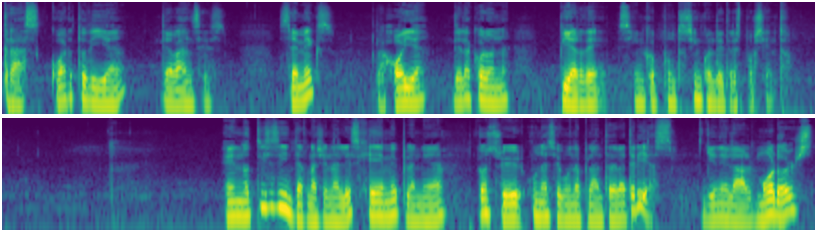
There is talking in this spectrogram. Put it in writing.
tras cuarto día de avances. Cemex, la joya de la corona, pierde 5.53%. En noticias internacionales, GM planea construir una segunda planta de baterías. General Motors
